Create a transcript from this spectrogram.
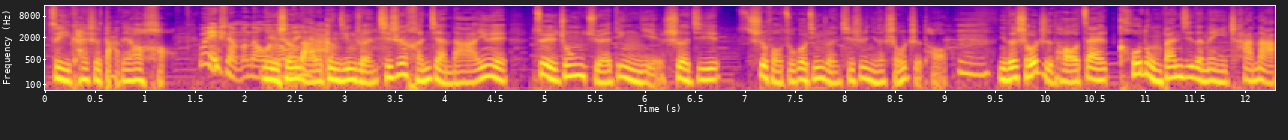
最一开始打的要好。为什么呢？女生打的更精准，其实很简单啊，因为最终决定你射击是否足够精准，其实你的手指头，嗯。你的手指头在扣动扳机的那一刹那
